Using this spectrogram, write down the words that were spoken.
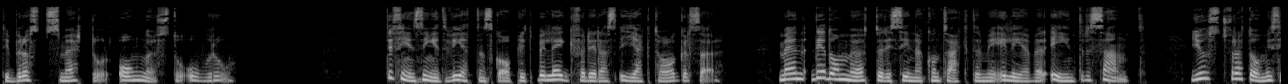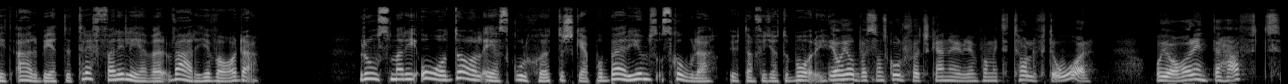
till bröstsmärtor, ångest och oro. Det finns inget vetenskapligt belägg för deras iakttagelser. Men det de möter i sina kontakter med elever är intressant, just för att de i sitt arbete träffar elever varje vardag. Rosmarie Ådal är skolsköterska på Bergums skola utanför Göteborg. Jag har jobbat som skolsköterska nu på mitt tolfte år. Och jag har inte haft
